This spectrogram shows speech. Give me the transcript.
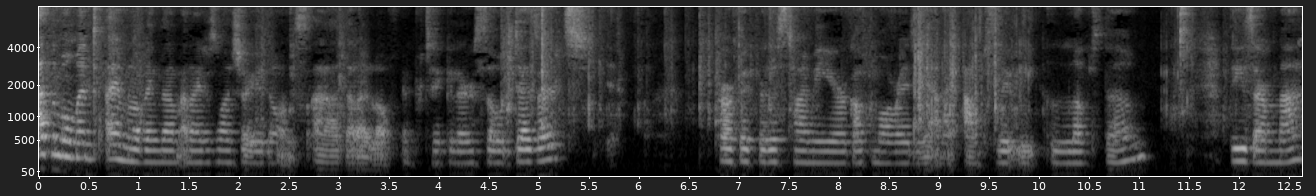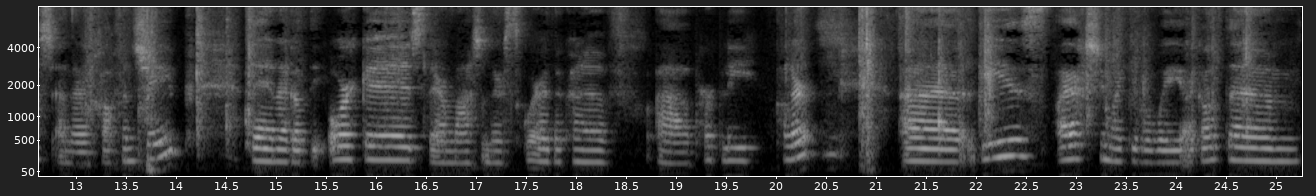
at the moment I am loving them and I just want to show you the ones uh, that I love in particular so desert perfect for this time of year. Got them already and I absolutely loved them. These are matte and they're coffin shape. Then I got the orchids. They're matte and they're square. They're kind of uh, purpley color. Uh, these I actually might give away. I got them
